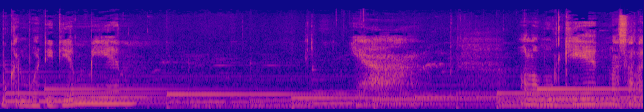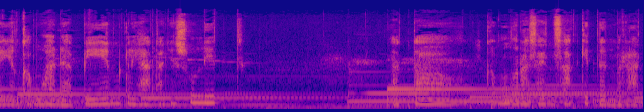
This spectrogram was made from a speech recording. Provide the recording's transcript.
bukan buat didiemin, masalah yang kamu hadapin kelihatannya sulit atau kamu ngerasain sakit dan berat.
